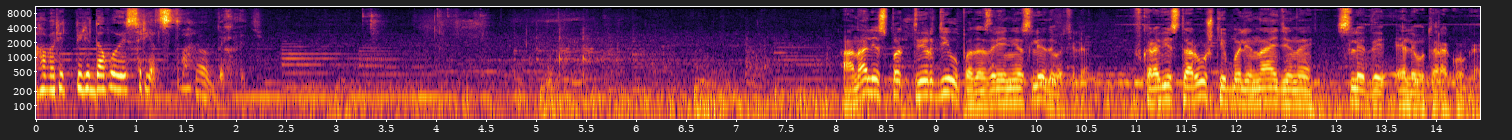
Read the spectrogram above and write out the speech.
Говорит, передовое средство. Отдыхайте. Анализ подтвердил подозрения следователя. В крови старушки были найдены следы элеутерокока.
